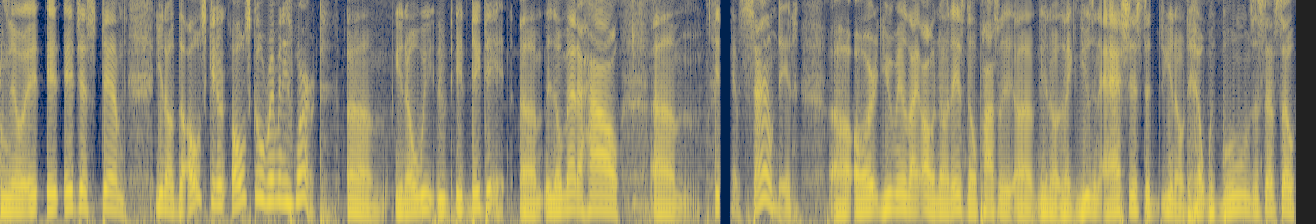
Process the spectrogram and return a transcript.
you know, it, it, it just stemmed. You know, the old school old school remedies worked. Um, you know, we it, they did. Um, no matter how um, it have sounded, uh, or you may like, oh no, there's no possibly, uh, you know, like using ashes to you know to help with wounds and stuff. So,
